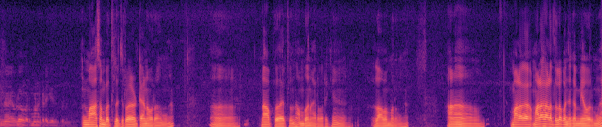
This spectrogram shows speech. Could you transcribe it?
என்ன எவ்வளோ வருமானம் கிடைக்குதுன்னு சொல்லுங்கள் மாதம் பத்து லட்ச ரூபா டேர்ன் ஓவர் ஆகுங்க நாற்பதாயிரத்துலேருந்து ஐம்பதாயிரம் வரைக்கும் லாபம் வருங்க. ஆனால் மழை மழை காலத்தில் கொஞ்சம் கம்மியாக வருங்க.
